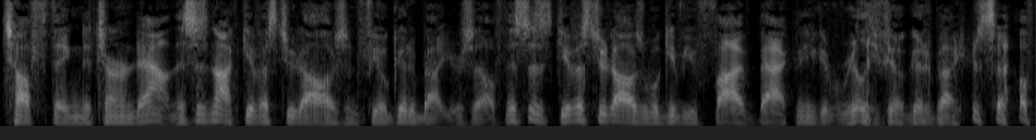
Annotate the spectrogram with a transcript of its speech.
tough thing to turn down. This is not give us two dollars and feel good about yourself. This is give us two dollars, we'll give you five back, and you can really feel good about yourself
